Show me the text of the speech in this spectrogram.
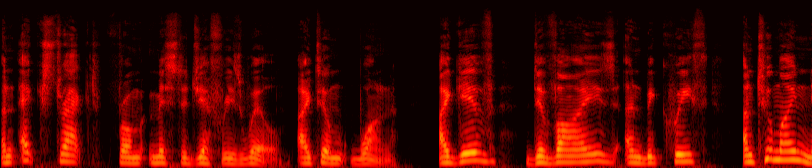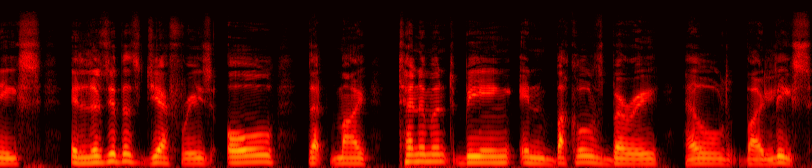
An extract from Mr. Jeffries' will. Item 1. I give, devise, and bequeath unto my niece Elizabeth Jeffries all that my tenement being in Bucklersbury held by lease,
